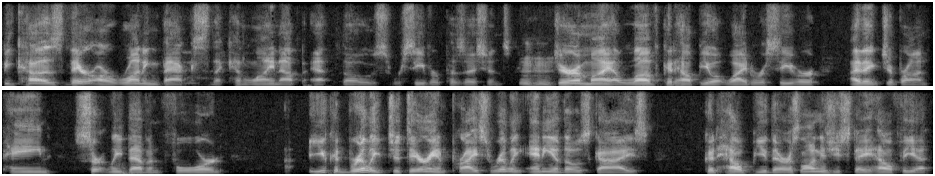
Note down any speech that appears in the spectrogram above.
because there are running backs that can line up at those receiver positions. Mm-hmm. Jeremiyah Love could help you at wide receiver. I think Gi'Bran Payne, certainly Devyn Ford. You could really, Jadarian Price, really any of those guys could help you there as long as you stay healthy at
